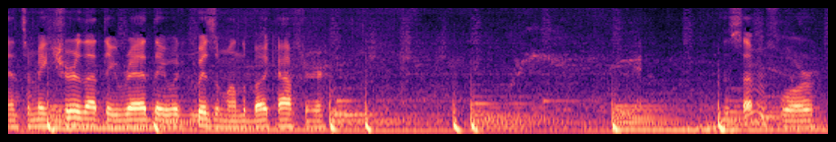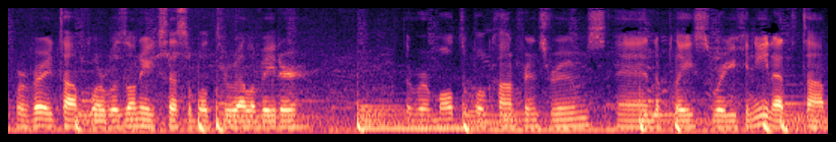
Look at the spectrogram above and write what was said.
And to make sure that they read, they would quiz them on the book after. The seventh floor, or very top floor, was only accessible through elevator. There were multiple conference rooms and a place where you can eat at the top.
